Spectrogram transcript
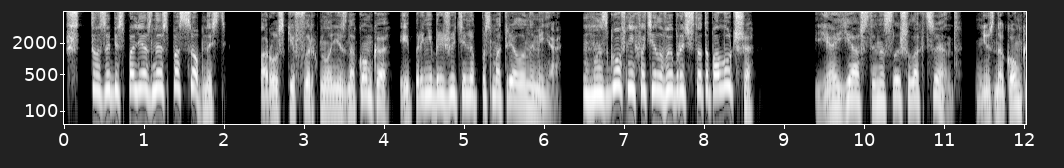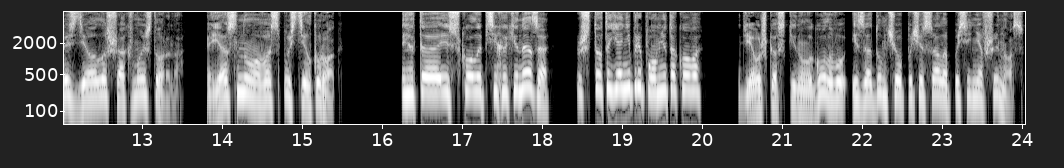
«Что за бесполезная способность?» По-русски фыркнула незнакомка и пренебрежительно посмотрела на меня. «Мозгов не хватило выбрать что-то получше?» Я явственно слышал акцент. Незнакомка сделала шаг в мою сторону. Я снова спустил курок. «Это из школы психокинеза? Что-то я не припомню такого». Девушка вскинула голову и задумчиво почесала посиневший нос.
